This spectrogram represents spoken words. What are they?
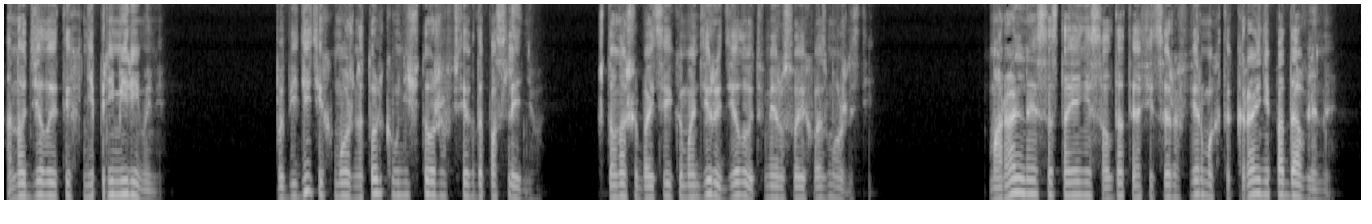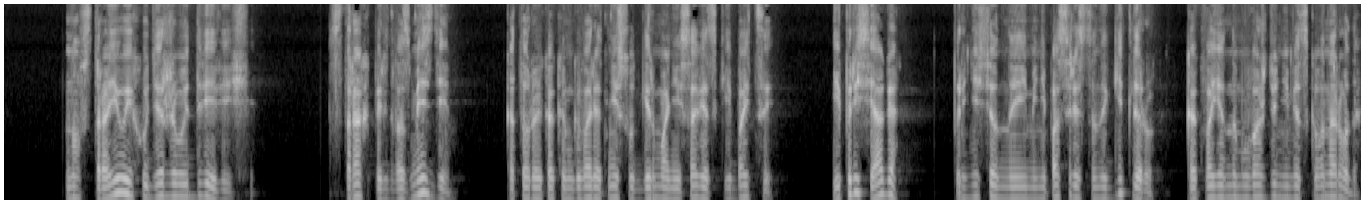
оно делает их непримиримыми. Победить их можно только уничтожив всех до последнего, что наши бойцы и командиры делают в меру своих возможностей. Моральное состояние солдат и офицеров вермахта крайне подавленное, но в строю их удерживают две вещи. Страх перед возмездием, которое, как им говорят, несут Германии советские бойцы, и присяга, принесенная ими непосредственно Гитлеру, как военному вождю немецкого народа.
